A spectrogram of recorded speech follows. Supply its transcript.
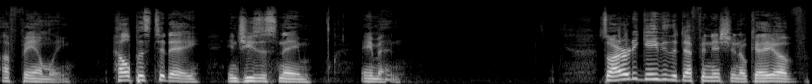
a family. Help us today. In Jesus' name, amen. So I already gave you the definition, okay, of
